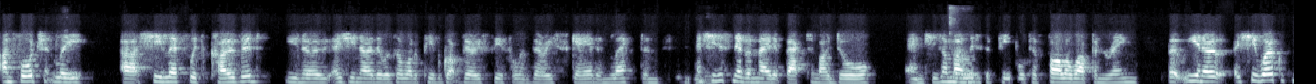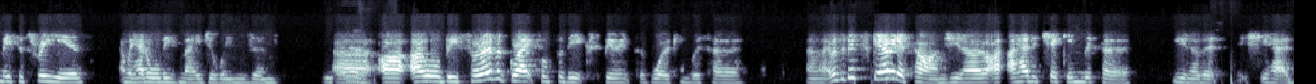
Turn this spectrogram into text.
Unfortunately, uh, she left with COVID. You know, as you know, there was a lot of people got very fearful and very scared and left, and mm-hmm. and she just never made it back to my door. And she's on my oh. list of people to follow up and ring. But you know, she worked with me for three years, and we had all these major wins. And yeah. uh, I, I, will be forever grateful for the experience of working with her. Uh, it was a bit scary at times, you know. I, I, had to check in with her, you know, that she had,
